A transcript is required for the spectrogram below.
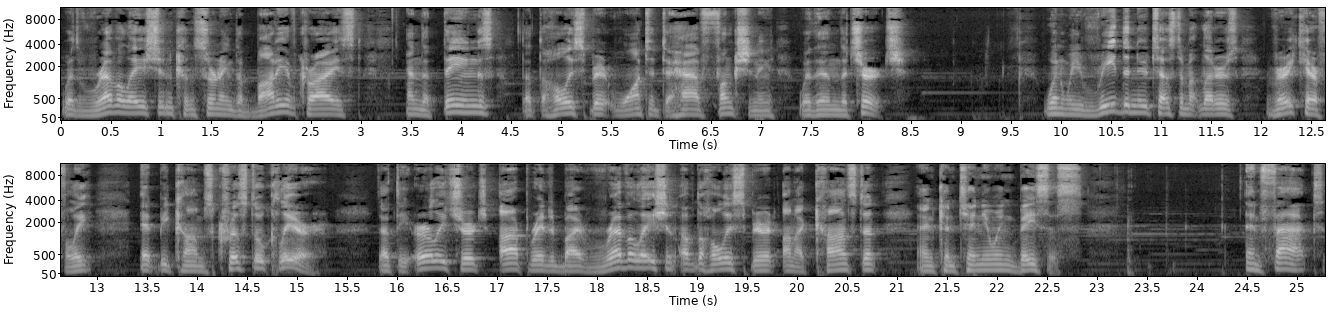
with revelation concerning the body of Christ and the things that the Holy Spirit wanted to have functioning within the church. When we read the New Testament letters very carefully, it becomes crystal clear that the early church operated by revelation of the Holy Spirit on a constant and continuing basis. In fact,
